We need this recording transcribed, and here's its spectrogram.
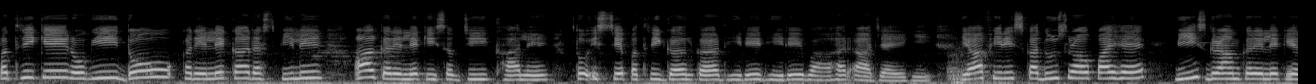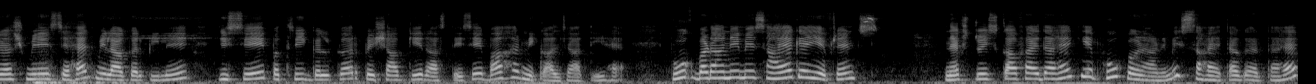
पथरी के रोगी दो करेले का रस पी लें और करेले की सब्ज़ी खा लें तो इससे पथरी गल कर धीरे धीरे बाहर आ जाएगी। या फिर इसका दूसरा उपाय है, बीस ग्राम करेले के रस में शहद मिलाकर पी लें, जिससे पथरी गलकर पेशाब के रास्ते से बाहर निकाल जाती है। भूख बढ़ाने में सहायक है ये, फ्रेंड्स। नेक्स्ट जो इसका फ़ायदा है कि ये भूख बढ़ाने में सहायता करता है।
